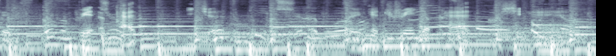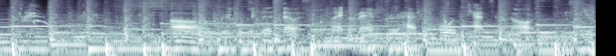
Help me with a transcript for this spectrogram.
Sims. Create a pet feature. So you can train your pet oh, or shake hands. Oh goodness, that was a nightmare if you have own cats and dogs if you're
